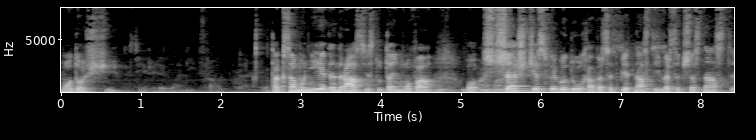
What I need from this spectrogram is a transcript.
młodości. Tak samo nie jeden raz jest tutaj mowa o strzeżcie swego ducha, werset 15 i werset 16.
